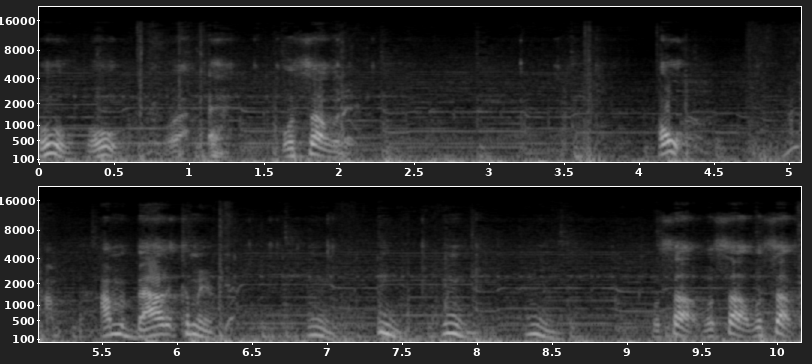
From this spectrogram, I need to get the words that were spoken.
Oh, oh. What's up with it? Oh. I'm, I'm about it. Come here. Mm, mm, mm, mm. What's up? What's up? What's up?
